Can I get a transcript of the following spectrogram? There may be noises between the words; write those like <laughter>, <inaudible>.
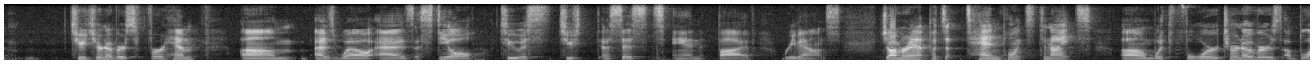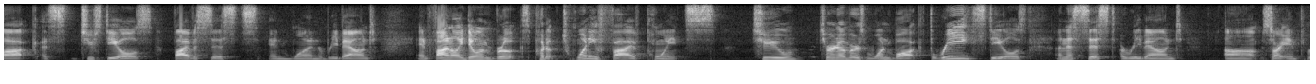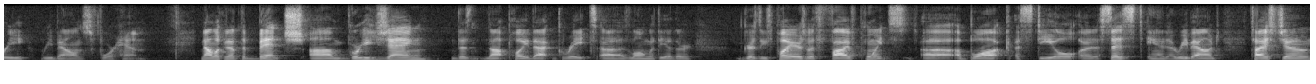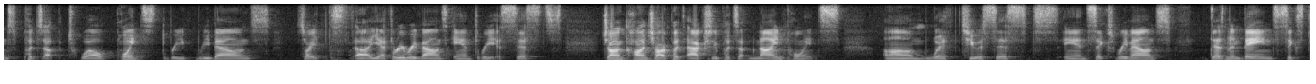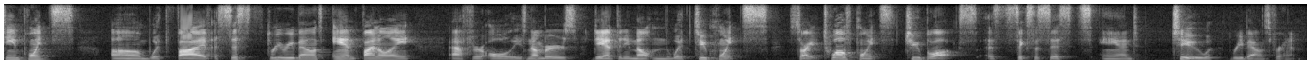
two turnovers for him, um, as well as a steal, two two assists, and five rebounds. Ja Morant puts up 10 points tonight um, with four turnovers, a block, a, two steals, five assists, and one rebound. And finally, Dillon Brooks put up 25 points, two turnovers, one block, three steals, an assist, a rebound, um, sorry, and three rebounds for him. Now looking at the bench, um, Gorgui Dieng does not play that great uh, along with the other Grizzlies players with five points, uh, a block, a steal, an assist, and a rebound. Tyus Jones puts up 12 points, three rebounds. Sorry, uh, yeah, three rebounds and three assists. John Konchar puts actually puts up nine points um, with two assists and six rebounds. Desmond Bane 16 points um, with five assists, three rebounds, and finally, after all these numbers, D'Anthony Melton with two points, sorry, 12 points, two blocks, six assists, and two rebounds for him.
